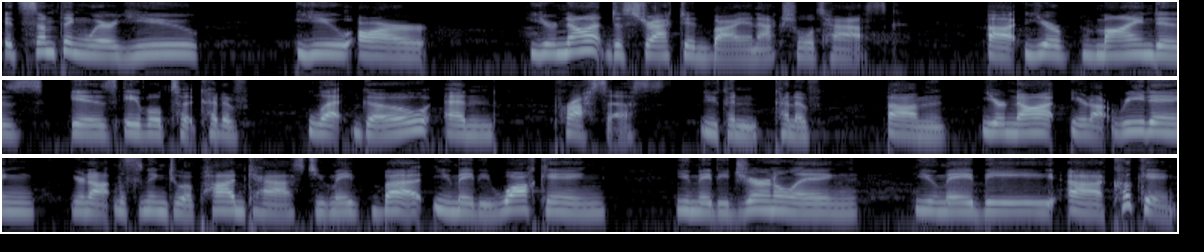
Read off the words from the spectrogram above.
it's something where you you are you're not distracted by an actual task. Uh, your mind is is able to kind of let go and process. You can kind of um, you're not you're not reading you're not listening to a podcast. You may, but you may be walking, you may be journaling, you may be uh, cooking.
